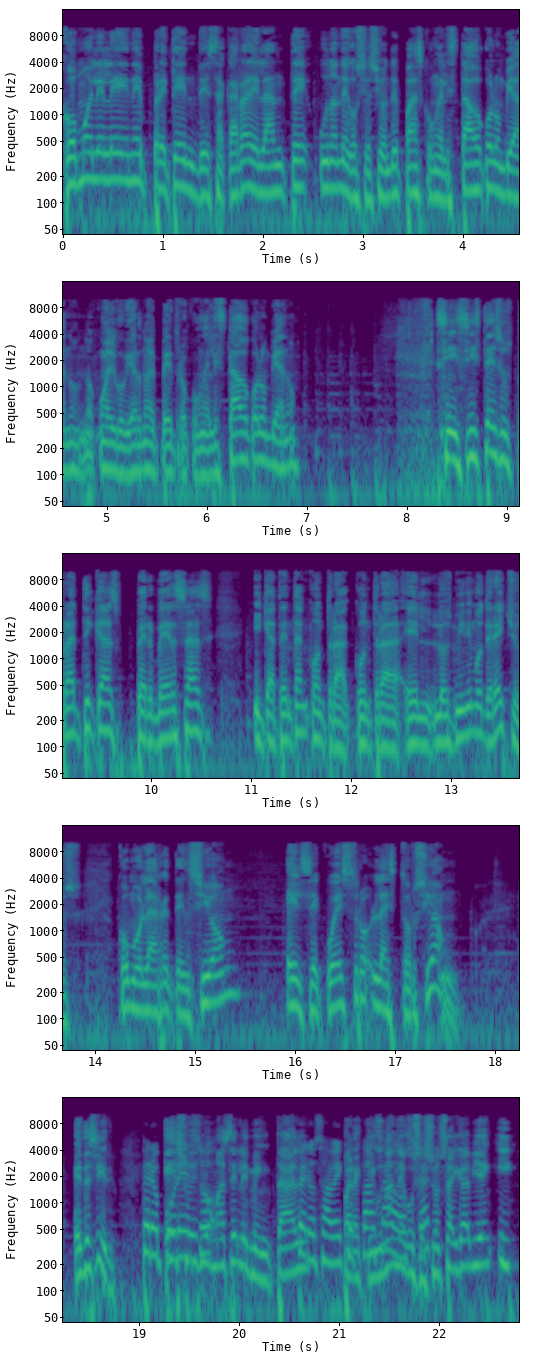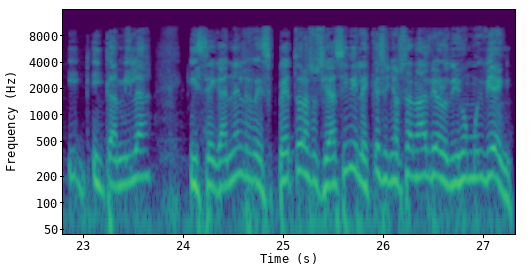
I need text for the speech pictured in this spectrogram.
¿cómo el ELN pretende sacar adelante una negociación de paz con el Estado colombiano, no con el gobierno de Petro, con el Estado colombiano, si insiste en sus prácticas perversas y que atentan contra, contra los mínimos derechos, como la retención, el secuestro, la extorsión? Es decir, eso, es lo más elemental para que una negociación salga bien y, y, Camila, y se gane el respeto de la sociedad civil. Es que el señor Sanabria lo dijo muy bien.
